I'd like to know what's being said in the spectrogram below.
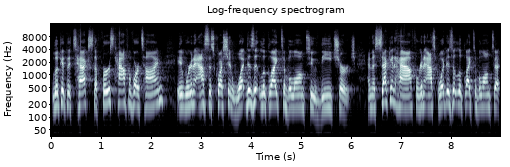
look at the text. The first half of our time, it, we're going to ask this question What does it look like to belong to the church? And the second half, we're going to ask, What does it look like to belong to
